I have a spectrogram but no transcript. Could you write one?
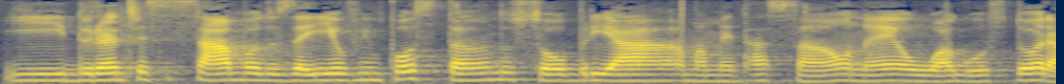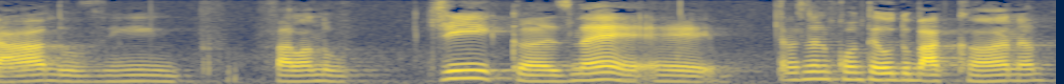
E durante esses sábados aí eu vim postando sobre a amamentação, né? O agosto dourado, vim falando dicas, né? É, trazendo conteúdo bacana.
